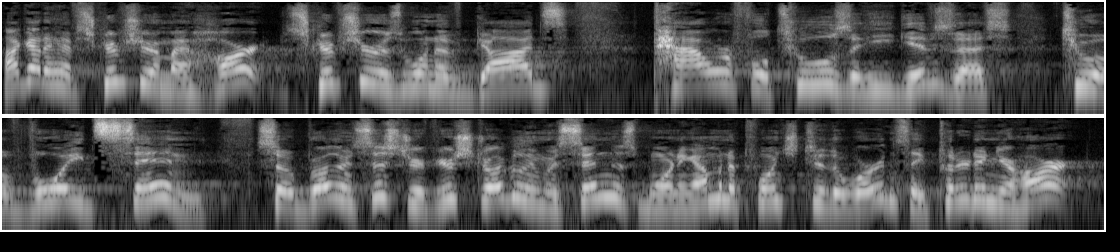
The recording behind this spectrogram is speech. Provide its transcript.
I got to have scripture in my heart. Scripture is one of God's powerful tools that He gives us to avoid sin. So, brother and sister, if you're struggling with sin this morning, I'm going to point you to the Word and say, put it in your heart.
